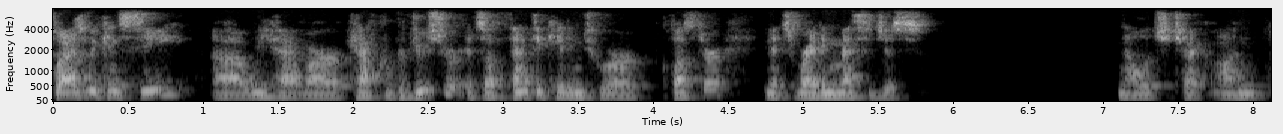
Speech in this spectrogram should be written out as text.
So as we can see, uh, we have our Kafka producer. It's authenticating to our cluster and it's writing messages. Now let's check on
